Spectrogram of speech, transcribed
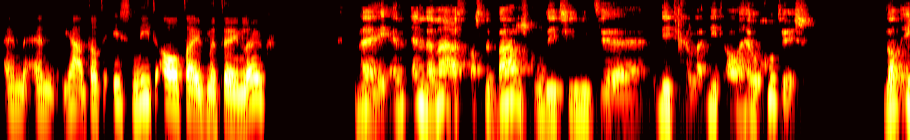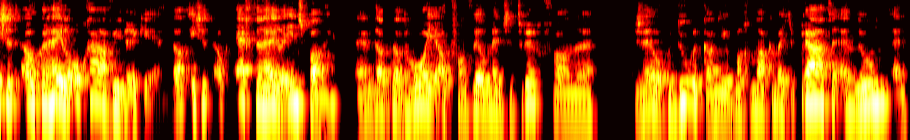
En, en ja, dat is niet altijd meteen leuk. Nee, en, en daarnaast, als de basisconditie niet, uh, niet, niet al heel goed is, dan is het ook een hele opgave iedere keer. Dan is het ook echt een hele inspanning. En dat, dat hoor je ook van veel mensen terug. Van, uh, het is heel gedoe, ik kan niet op mijn gemak een beetje praten en doen. En,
